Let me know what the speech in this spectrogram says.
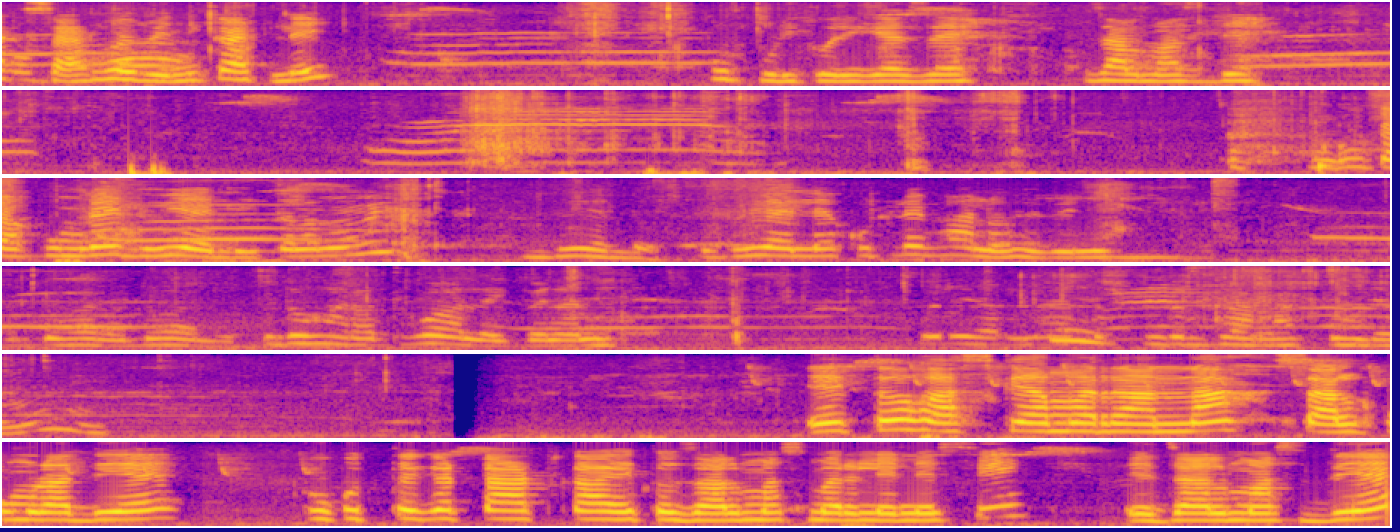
এক সাইড হবে নি কাটলেই? পুরপুরি করে গেছে জাল মাছ দিয়ে। গোটা কুমড়াই ধুয়ে এলি তাহলে মামা? ধুয়ে এলো ধুয়ে এলে কুটলে ভালো হবে নি। দোহারা দোহারা দোহারা ধোয়া লাগবে না নি। ওরে আল্লাহ, এত সুন্দর জ্বালা কুমড়া উম। এই তো আজকে আমার রান্না চাল কুমড়া দিয়ে। পুকুর থেকে টাটকা এই তো জাল মাছ মারি এনেছি। এই জাল মাছ দিয়ে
